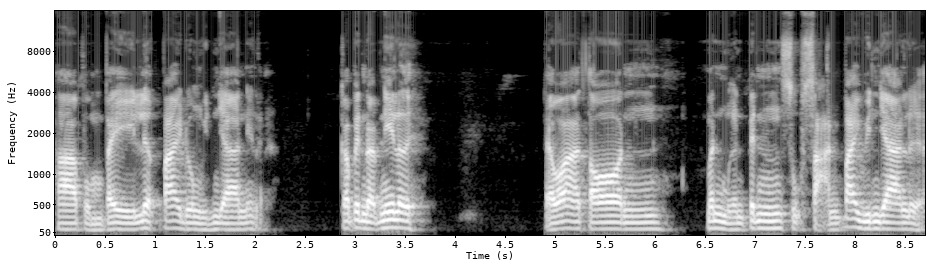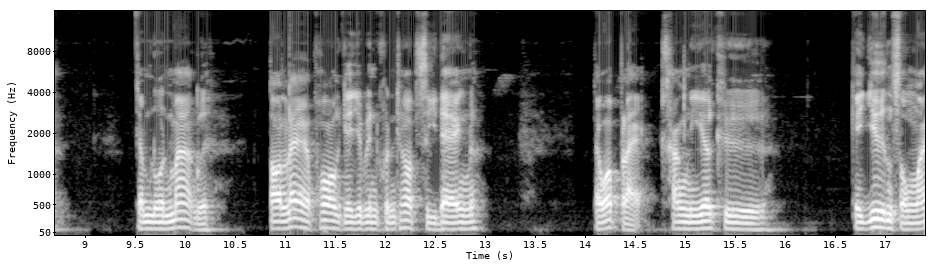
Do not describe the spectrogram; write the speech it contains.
พาผมไปเลือกป้ายดวงวิญญาณนี่แหละก็เป็นแบบนี้เลย แต่ว่าตอนมันเหมือนเป็นสุสานป้ายวิญญาณเลยจำนวนมากเลย ตอนแรกพ่อแกจะเป็นคนชอบสีแดงเนาะแต่ว่าแปลกครั้งนี้ก็คือแกยื่นส่งไม้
